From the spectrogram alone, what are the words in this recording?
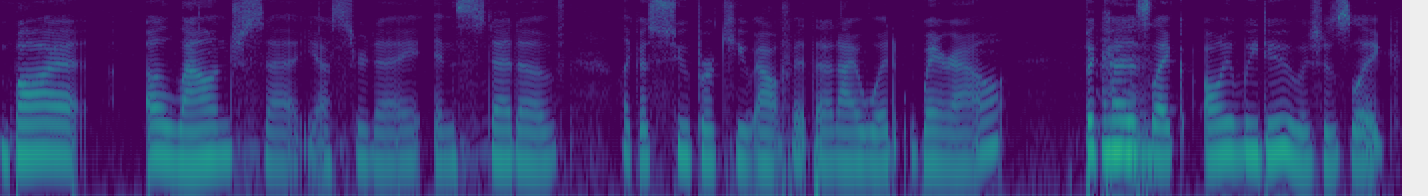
bought a lounge set yesterday instead of like a super cute outfit that I would wear out because Mhm. like all we do is just like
